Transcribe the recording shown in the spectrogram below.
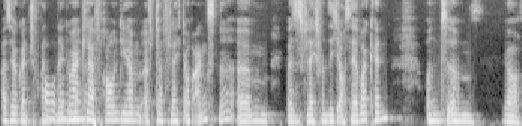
Also ja, ganz spannend. Frauen Ne? Na, Männer. klar, Frauen, die haben öfter vielleicht auch Angst, ne? ähm, weil sie es vielleicht von sich auch selber kennen. Und ähm, ja,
